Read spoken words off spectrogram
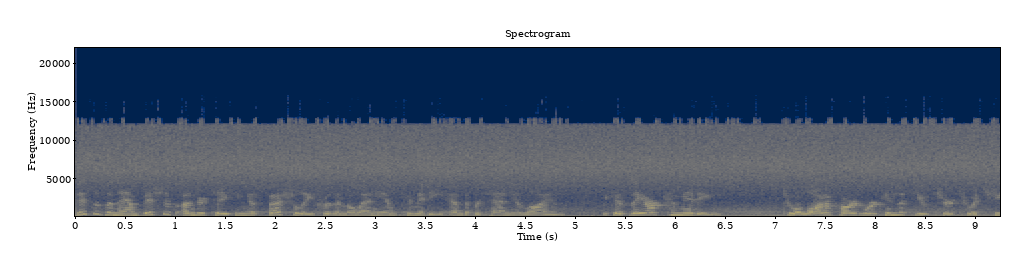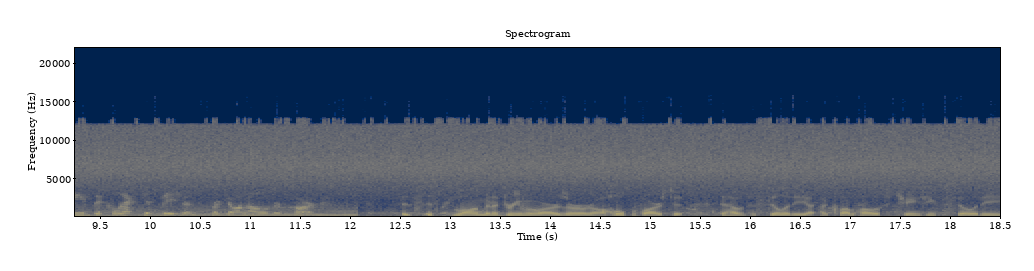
This is an ambitious undertaking, especially for the Millennium Committee and the Britannia Lions, because they are committing to a lot of hard work in the future to achieve the collective vision for John Oliver Park. It's, it's long been a dream of ours, or a hope of ours, to, to have a facility, a, a clubhouse, changing facility,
